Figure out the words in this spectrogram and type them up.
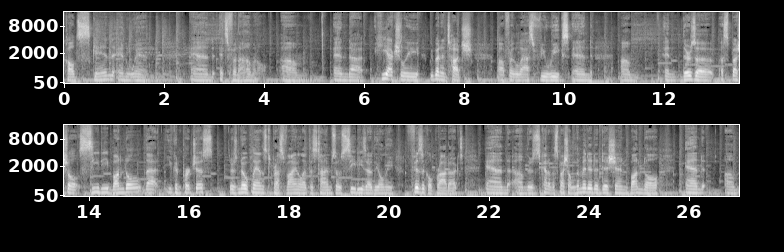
called Skin and Wind. And it's phenomenal. Um, and uh, he actually, we've been in touch uh, for the last few weeks, and um, and there's a, a special CD bundle that you can purchase. There's no plans to press vinyl at this time, so CDs are the only physical product and um, there's kind of a special limited edition bundle. And um,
